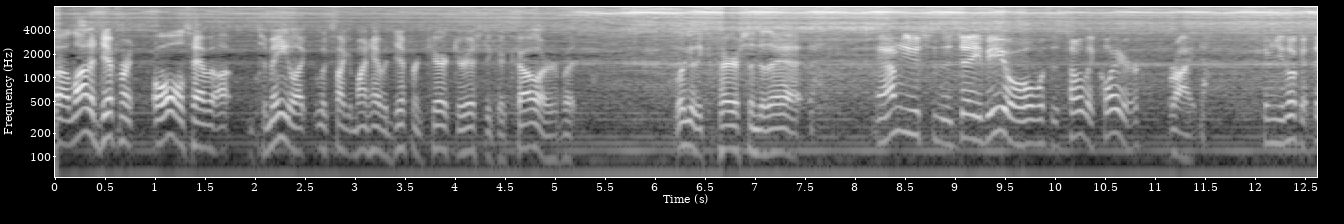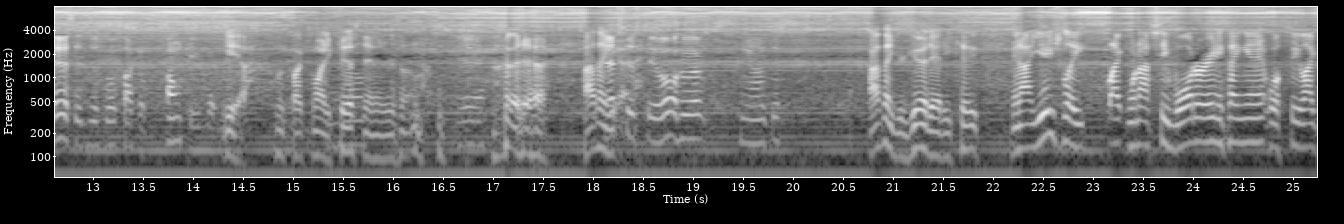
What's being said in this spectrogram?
A lot of different oils have, uh, to me, like looks like it might have a different characteristic of color, but look at the comparison to that. And I'm used to the JB oil, which is totally clear. Right. So when you look at this, it just looks like it's funky. But yeah, looks like somebody pissed know, in it or something. Yeah. but uh, I think that's just the oil. Whoever, you know, just I think you're good, Eddie, too. And I usually, like when I see water or anything in it, we'll see like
